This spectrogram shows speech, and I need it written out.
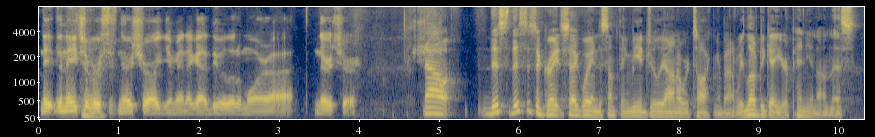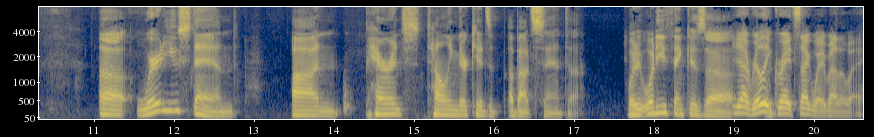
the nature versus nurture argument. I got to do a little more uh, nurture. now this this is a great segue into something me and juliana were talking about we'd love to get your opinion on this uh, where do you stand on parents telling their kids about santa what do, what do you think is uh Yeah, really great segue, by the way.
